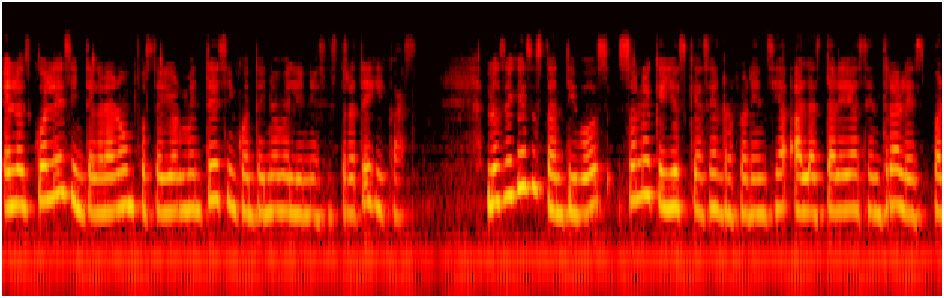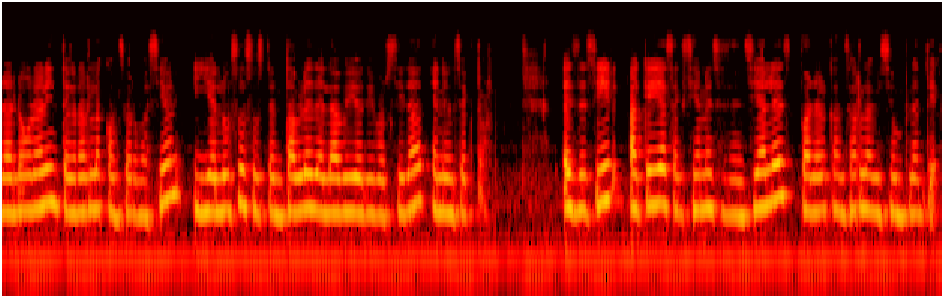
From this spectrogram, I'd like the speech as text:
en los cuales se integraron posteriormente 59 líneas estratégicas. Los ejes sustantivos son aquellos que hacen referencia a las tareas centrales para lograr integrar la conservación y el uso sustentable de la biodiversidad en el sector, es decir, aquellas acciones esenciales para alcanzar la visión planteada.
